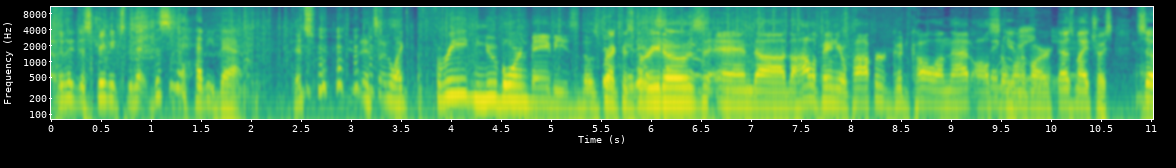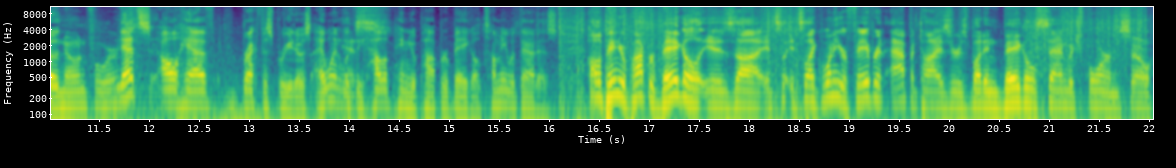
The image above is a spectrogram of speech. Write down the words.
I'm going to distribute to the net. This is a heavy bag. It's it's like three newborn babies. Those breakfast burritos and uh, the jalapeno popper. Good call on that. Also Thank you. one of our That was my choice. So known for. Nets all have breakfast burritos. I went with Yes. the jalapeno popper bagel. Tell me what that is. jalapeno popper bagel is uh, it's it's like one of your favorite appetizers, but in bagel sandwich form. So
